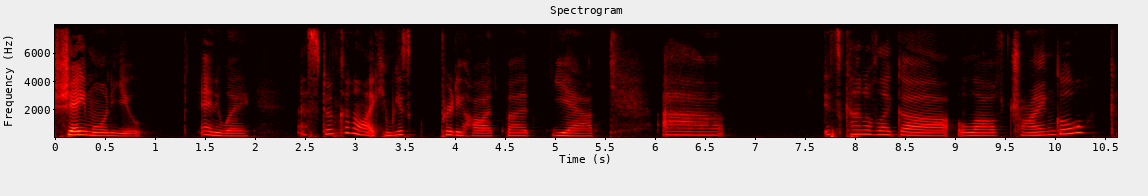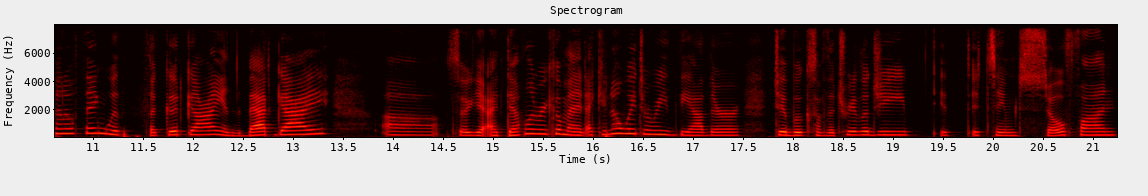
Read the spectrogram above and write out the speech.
Shame on you. Anyway, I still kind of like him. He's pretty hot, but yeah. Uh, it's kind of like a love triangle kind of thing with the good guy and the bad guy. Uh, so yeah, I definitely recommend. I cannot wait to read the other two books of the trilogy. It it seemed so fun.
